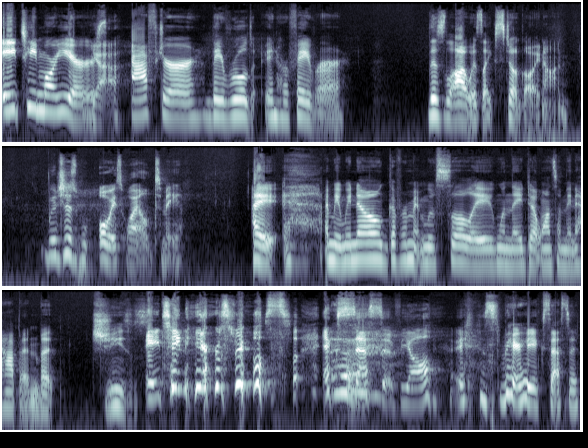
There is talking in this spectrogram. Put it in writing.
18 more years Yeah. after they ruled in her favor, this law was like still going on. which is always wild to me. I, I mean, we know government moves slowly when they don't want something to happen, but Jesus, 18 years feels excessive, y'all. it's very excessive.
